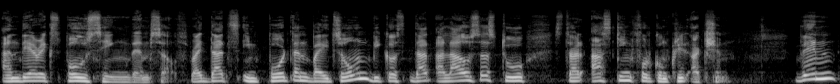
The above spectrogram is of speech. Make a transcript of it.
and they're exposing themselves, right? That's important by its own because that allows us to start asking for concrete action. Then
